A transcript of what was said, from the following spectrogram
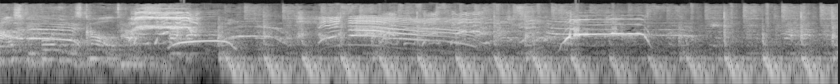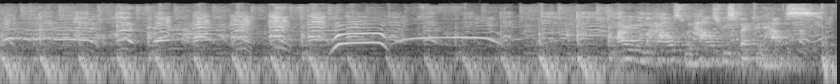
house before it was called house. I remember house when house respected house.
